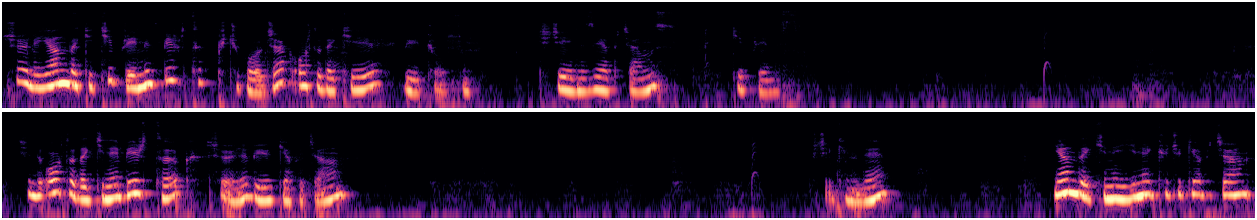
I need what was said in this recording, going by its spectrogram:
Şöyle yandaki kipremiz bir tık küçük olacak. Ortadaki büyük olsun. Çiçeğimizi yapacağımız kipremiz. Şimdi ortadakine bir tık şöyle büyük yapacağım. Bu şekilde. Yandakini yine küçük yapacağım.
